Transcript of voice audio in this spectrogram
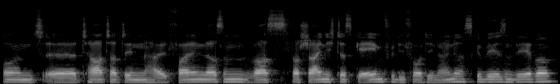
und äh, Tart hat den halt fallen lassen, was wahrscheinlich das Game für die 49ers gewesen wäre.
